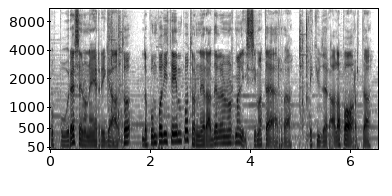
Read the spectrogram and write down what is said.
Oppure, se non è irrigato, dopo un po' di tempo tornerà della normalissima terra e chiuderà la porta.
